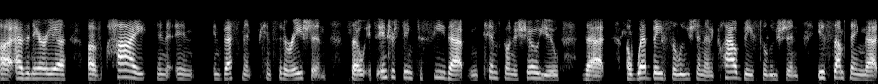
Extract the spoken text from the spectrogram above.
uh, as an area of high in, in investment consideration. So it's interesting to see that, and Tim's going to show you that a web-based solution and a cloud-based solution is something that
